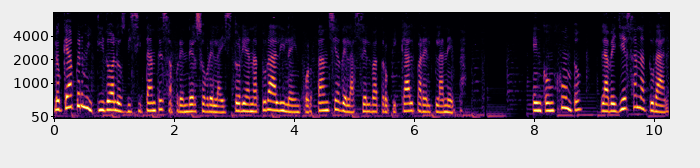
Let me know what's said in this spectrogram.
lo que ha permitido a los visitantes aprender sobre la historia natural y la importancia de la selva tropical para el planeta. En conjunto, la belleza natural,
